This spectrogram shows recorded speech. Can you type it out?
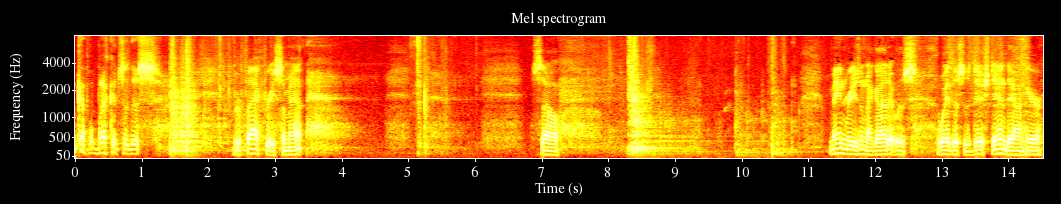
a couple buckets of this refractory cement. So, main reason I got it was the way this is dished in down here.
